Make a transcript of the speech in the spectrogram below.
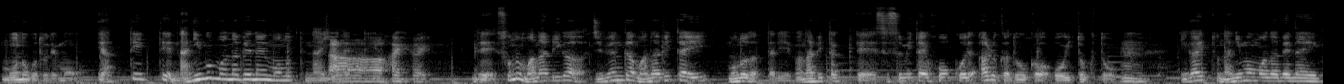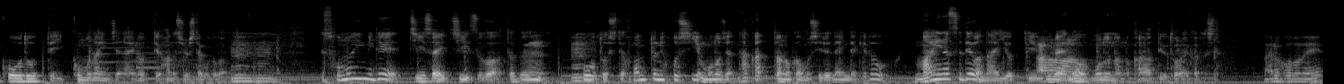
物事でもやっていって何も学べないものってないよねっていう。はいはいでその学びが自分が学びたいものだったり学びたくて進みたい方向であるかどうかは置いとくとうん。意外と何も学べない行動って一個もないんじゃないのっていう話をしたことがあって、うんうん。でその意味で小さいチーズは多分うん。方として本当に欲しいものじゃなかったのかもしれないんだけどマイナスではないよっていうぐらいのものなのかなっていう捉え方した。なるほどね。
